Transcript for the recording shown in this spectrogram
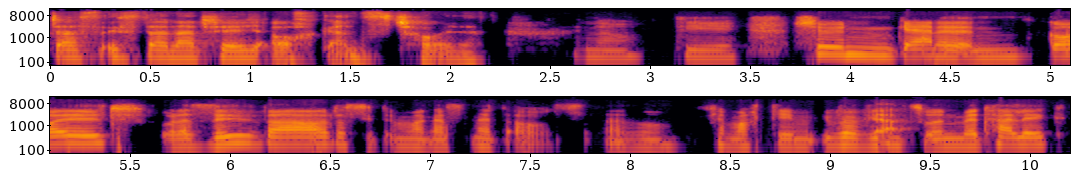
Das ist dann natürlich auch ganz toll. Genau. Die schönen gerne in Gold oder Silber. Das sieht immer ganz nett aus. Also ich mache dem überwiegend ja. so in Metallic.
